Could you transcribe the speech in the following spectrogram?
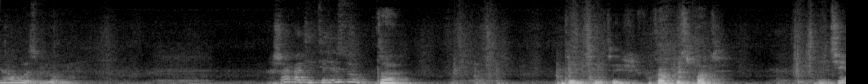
N-auzi glumă. Așa ca titirezul? Da. Da, uite, uite, și cu capul pe spate. De ce?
